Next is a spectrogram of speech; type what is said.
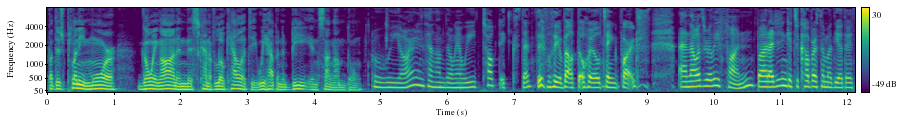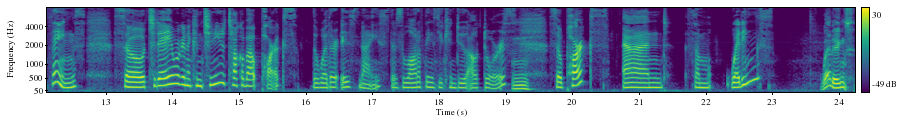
but there's plenty more going on in this kind of locality. We happen to be in Sangam-dong. We are in Sangam-dong and we talked extensively about the oil tank parks. And that was really fun, but I didn't get to cover some of the other things. So today we're going to continue to talk about parks. The weather is nice. There's a lot of things you can do outdoors. Mm. So parks and some weddings. Weddings.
